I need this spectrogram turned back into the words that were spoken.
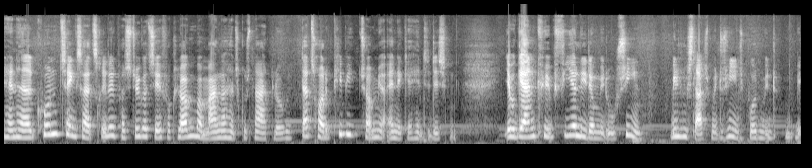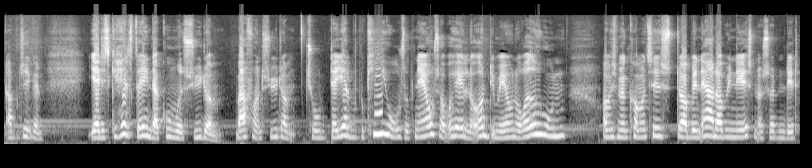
han havde kun tænkt sig at trille et par stykker til, for klokken var mange, og han skulle snart lukke. Der trådte Pippi, Tommy og Annika hen til disken. Jeg vil gerne købe 4 liter medicin. Hvilken slags medicin, spurgte med apotekeren. Ja, det skal helst være en, der er god mod sygdom. Hvad for en sygdom? To, der hjælper på kihos og knæves over hælen og ondt i maven og røde hunden. Og hvis man kommer til at stoppe en ært op i næsen og sådan lidt.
